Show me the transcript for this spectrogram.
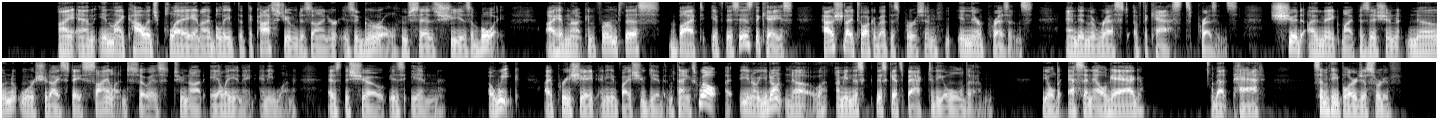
I am in my college play and I believe that the costume designer is a girl who says she is a boy. I have not confirmed this, but if this is the case, how should I talk about this person in their presence and in the rest of the cast's presence? Should I make my position known or should I stay silent so as to not alienate anyone as the show is in a week? I appreciate any advice you give and thanks. Well, uh, you know, you don't know. I mean, this this gets back to the old um, the old SNL gag about Pat. Some people are just sort of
